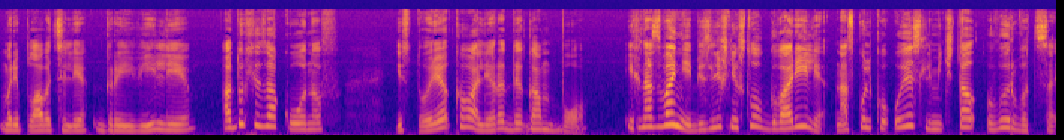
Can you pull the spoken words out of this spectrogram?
«Мореплаватели Грейвиллии», «О духе законов», «История кавалера де Гамбо». Их названия без лишних слов говорили, насколько Уэсли мечтал вырваться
